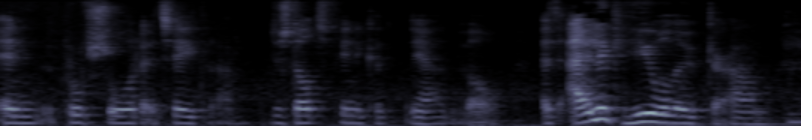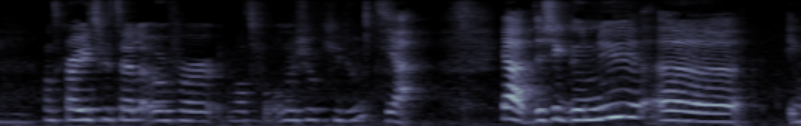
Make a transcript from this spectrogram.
en professoren, et cetera. Dus dat vind ik het ja, wel uiteindelijk heel leuk daaraan. Want kan je iets vertellen over wat voor onderzoek je doet? Ja, ja dus ik doe nu... eh, ik,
